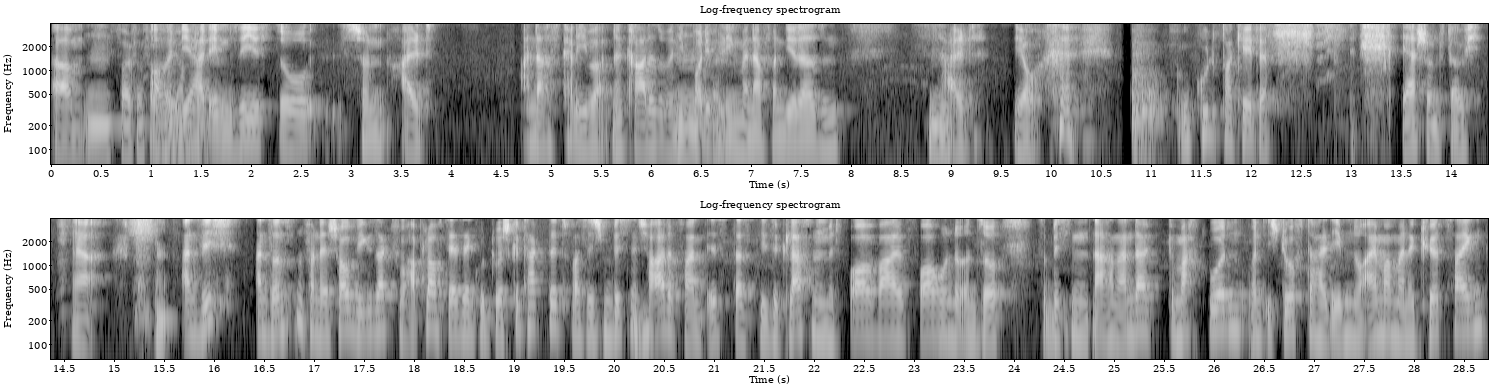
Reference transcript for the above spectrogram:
Ähm, Mhm, voll, voll, voll. aber wenn die halt eben siehst, so ist schon halt anderes Kaliber. Ne? Gerade so, wenn die Mhm, Bodybuilding-Männer von dir da sind, ist Mhm. halt, jo, gute Pakete. Ja, schon, glaube ich. Ja. Ja. An sich, ansonsten von der Show, wie gesagt, vom Ablauf sehr, sehr gut durchgetaktet. Was ich ein bisschen schade fand, ist, dass diese Klassen mit Vorwahl, Vorrunde und so, so ein bisschen nacheinander gemacht wurden und ich durfte halt eben nur einmal meine Kür zeigen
